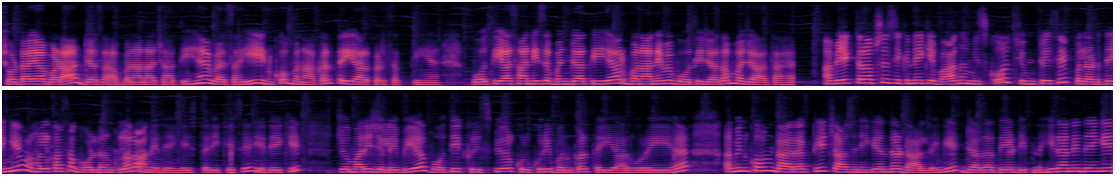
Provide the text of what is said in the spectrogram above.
छोटा या बड़ा, जैसा आप बनाना चाहती हैं, वैसा ही इनको बनाकर तैयार कर सकती हैं। बहुत ही आसानी से बन जाती है और बनाने में बहुत ही ज़्यादा मज़ा आता है। अब एक तरफ़ से सीखने के बाद हम इसको चिमटे से पलट देंगे और हल्का सा गोल्डन कलर आने देंगे इस तरीके से। ये देखिए जो हमारी जलेबी है, बहुत ही क्रिस्पी और कुरकुरी बनकर तैयार हो रही है। अब इनको हम डायरेक्ट ही चाशनी के अंदर डाल देंगे। ज़्यादा देर डिप नहीं रहने देंगे।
